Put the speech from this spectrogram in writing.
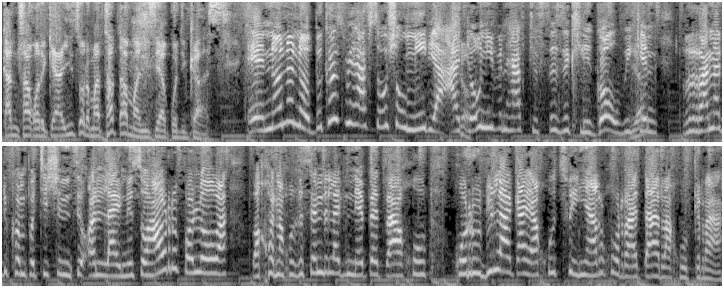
ka ntlha gore ke a itse gore mathata a mantsi ya ko dikasi Eh, no, no, no. Because we have social media, I don't even have to physically go. We Yeah. can run the competitions online. So how re follower wa kgona go re sendela dinepe tsa go gore o dula ka ya go tshwenya re go rata ra go kra.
